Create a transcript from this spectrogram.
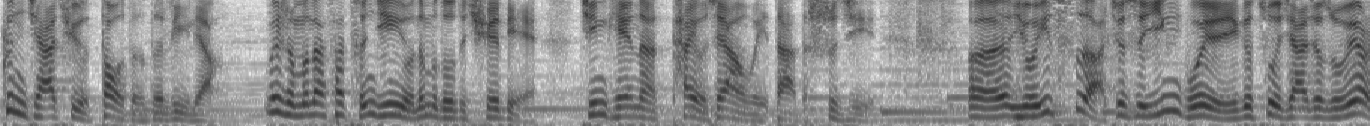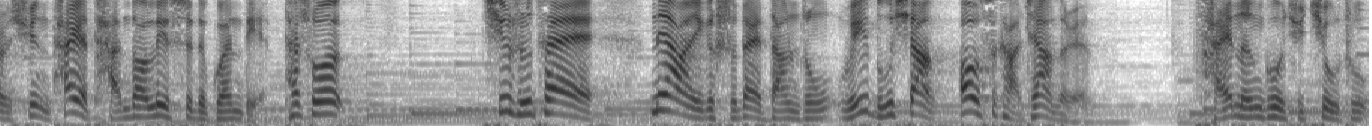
更加具有道德的力量。为什么呢？他曾经有那么多的缺点，今天呢，他有这样伟大的事迹。呃，有一次啊，就是英国有一个作家叫做威尔逊，他也谈到类似的观点。他说，其实，在那样一个时代当中，唯独像奥斯卡这样的人，才能够去救助，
